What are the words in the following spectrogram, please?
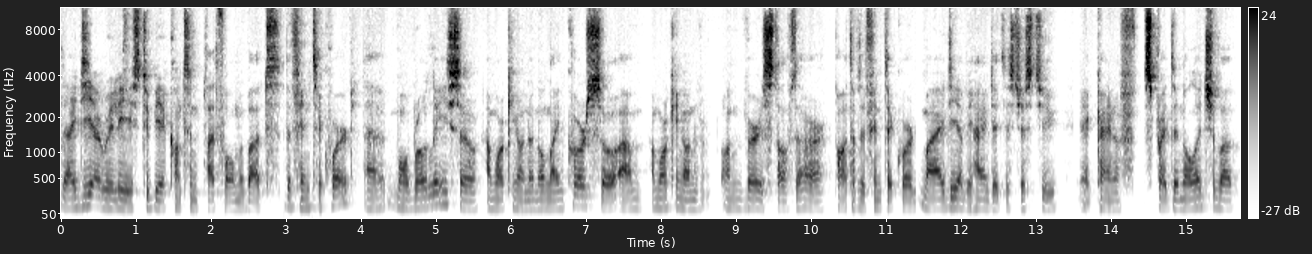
the idea really is to be a content platform about the fintech world uh, more broadly. So I'm working on an online course. So um, I'm working on on various stuff that are part of the fintech world. My idea behind it is just to uh, kind of spread the knowledge about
